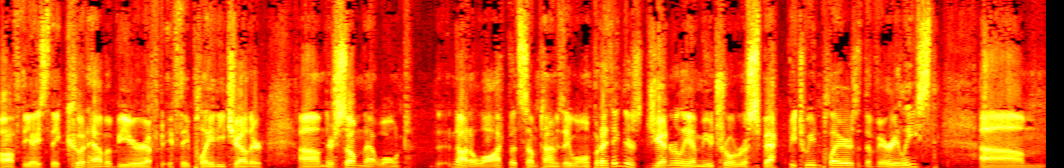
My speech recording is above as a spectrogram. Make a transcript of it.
Off the ice they could have a beer if, if they played each other. Um, there's some that won't not a lot, but sometimes they won't. But I think there's generally a mutual respect between players at the very least. Um,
